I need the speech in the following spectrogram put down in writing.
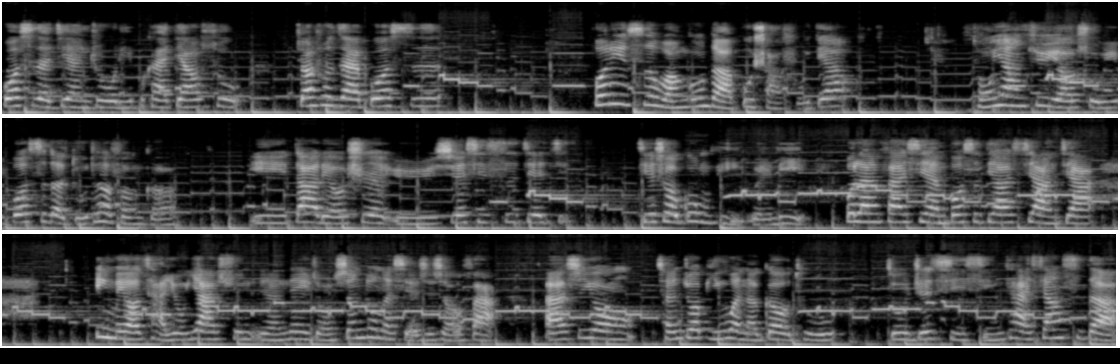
波斯的建筑离不开雕塑，装束在波斯波利斯王宫的不少浮雕，同样具有属于波斯的独特风格。以大流士与薛西斯接接受贡品为例，不难发现波斯雕像家并没有采用亚述人那种生动的写实手法，而是用沉着平稳的构图。组织起形态相似的，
